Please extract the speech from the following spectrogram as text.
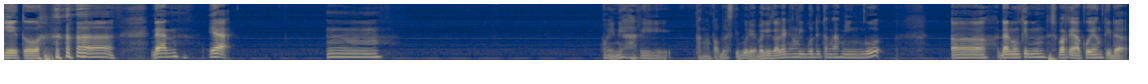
Gitu. Dan ya hmm, oh ini hari tanggal 14 libur ya bagi kalian yang libur di tengah minggu uh, dan mungkin seperti aku yang tidak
